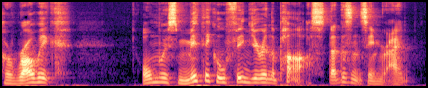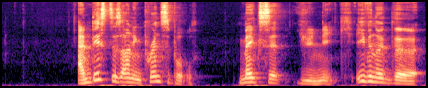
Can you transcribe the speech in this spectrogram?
heroic, almost mythical figure in the past? That doesn't seem right. And this designing principle makes it unique, even though the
